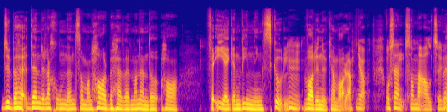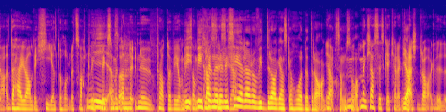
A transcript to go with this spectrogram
du behö den relationen som man har behöver man ändå ha för egen vinnings skull, Mm. vad det nu kan vara. Ja, och sen som med allt så är det, det här är ju aldrig helt och hållet svartvitt. Nej, Liksom, alltså- utan nu, nu pratar vi om Vi, liksom vi klassiska... generaliserar och vi drar ganska hårda drag. Ja, liksom, så. men klassiska karaktärsdrag vid,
